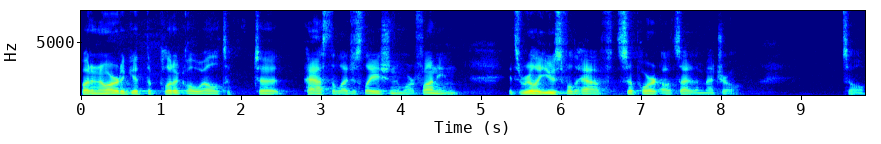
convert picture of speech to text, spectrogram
But in order to get the political will to, to pass the legislation and more funding, it's really useful to have support outside of the metro. So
